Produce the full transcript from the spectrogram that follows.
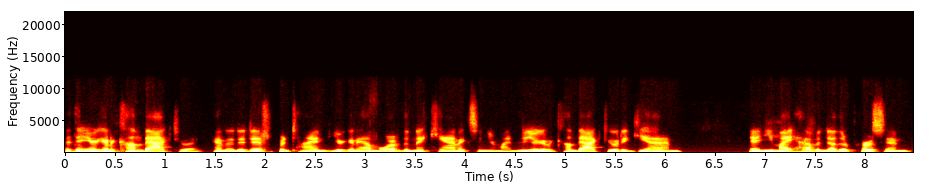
but then you're going to come back to it, and at a different time, you're going to have more of the mechanics in your mind. Then you're going to come back to it again, and you might have another person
